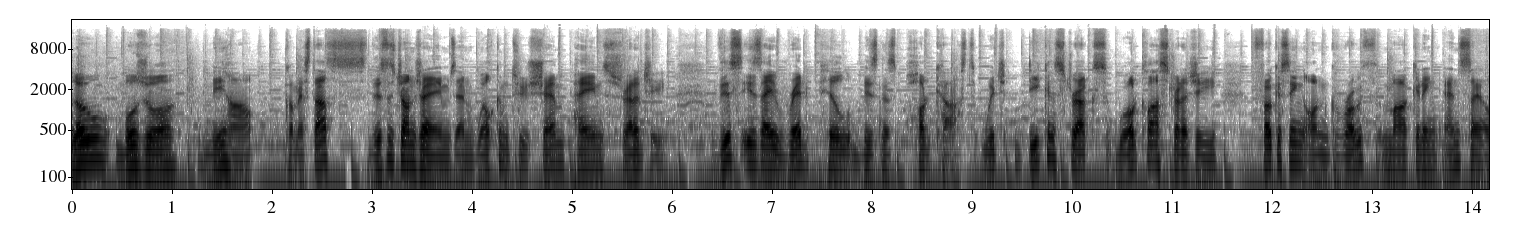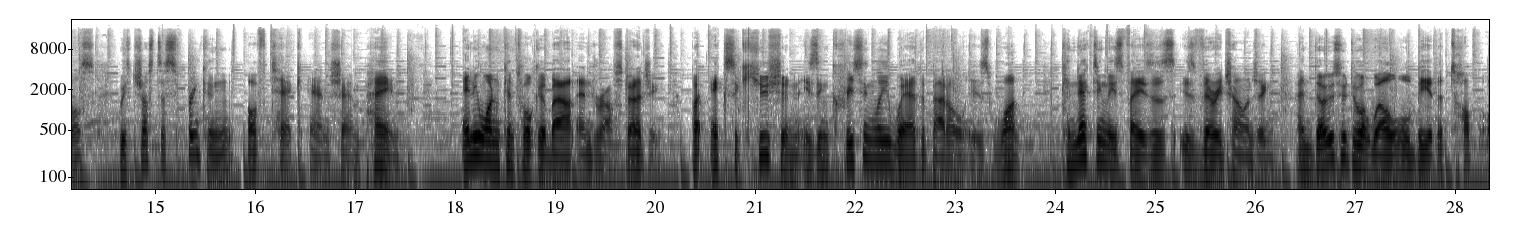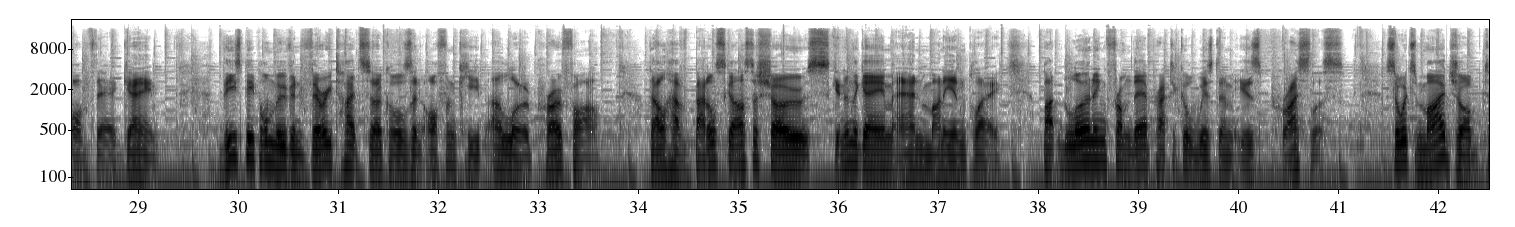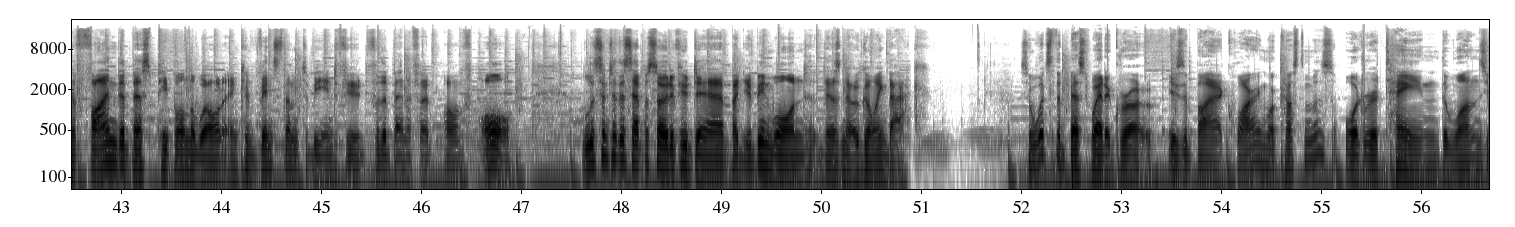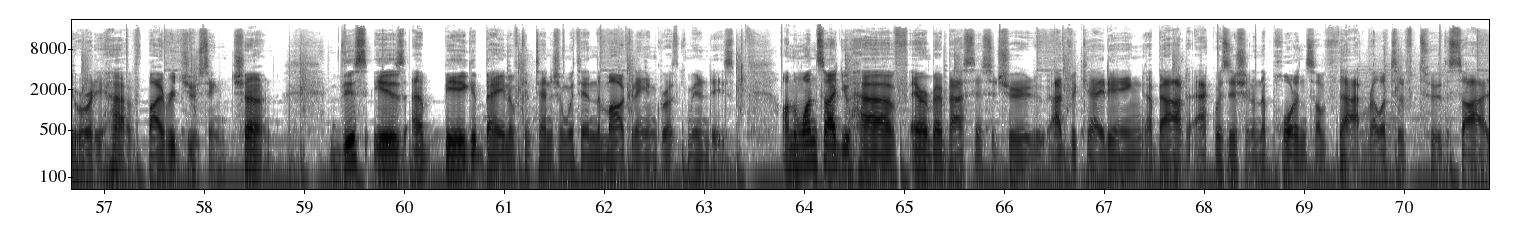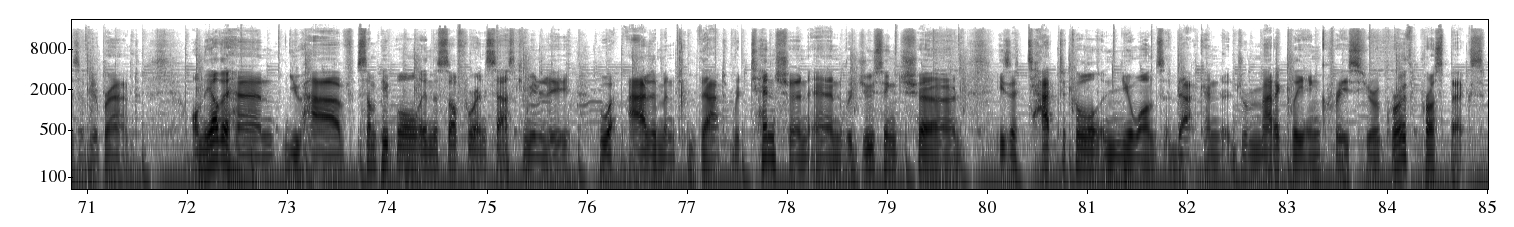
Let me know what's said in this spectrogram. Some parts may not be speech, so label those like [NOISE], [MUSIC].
Hello, bonjour, ni hao, ¿cómo estás? This is John James, and welcome to Champagne Strategy. This is a red pill business podcast which deconstructs world class strategy, focusing on growth, marketing, and sales with just a sprinkling of tech and champagne. Anyone can talk about and draft strategy, but execution is increasingly where the battle is won. Connecting these phases is very challenging, and those who do it well will be at the top of their game. These people move in very tight circles and often keep a low profile. They'll have battle scars to show, skin in the game, and money in play. But learning from their practical wisdom is priceless. So it's my job to find the best people in the world and convince them to be interviewed for the benefit of all. Listen to this episode if you dare, but you've been warned, there's no going back. So, what's the best way to grow? Is it by acquiring more customers or to retain the ones you already have by reducing churn? This is a big bane of contention within the marketing and growth communities. On the one side, you have Ehrenberg Bass Institute advocating about acquisition and the importance of that relative to the size of your brand. On the other hand, you have some people in the software and SaaS community who are adamant that retention and reducing churn is a tactical nuance that can dramatically increase your growth prospects.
